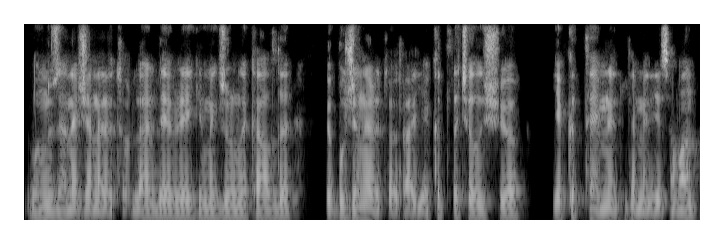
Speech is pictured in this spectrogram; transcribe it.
Bunun üzerine jeneratörler devreye girmek zorunda kaldı ve bu jeneratörler yakıtla çalışıyor. Yakıt temin edilemediği zaman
